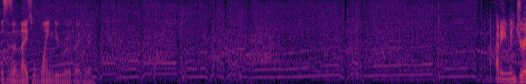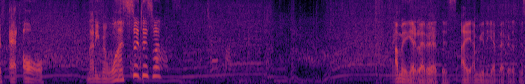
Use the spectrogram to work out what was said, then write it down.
This is a nice windy road right here. I didn't even drift at all. Not even once with this one. I'm gonna get up better at this. I I'm gonna get better at this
